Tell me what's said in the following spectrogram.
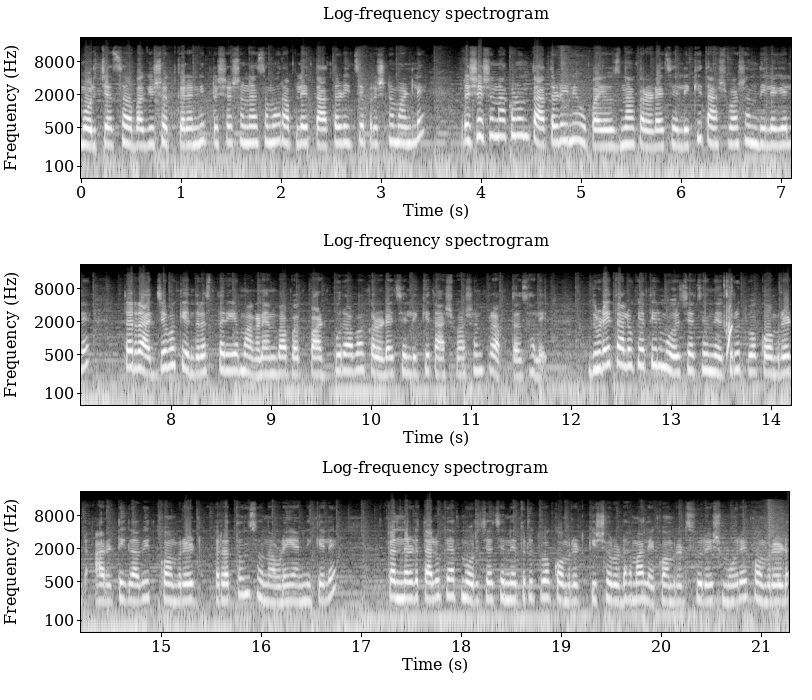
मोर्चात सहभागी शेतकऱ्यांनी प्रशासनासमोर आपले तातडीचे प्रश्न मांडले. प्रशासनाकडून तातडीने उपाययोजना करण्याचे लिखित आश्वासन दिले गेले. तर राज्य व केंद्रस्तरीय मागण्यांबाबत पाठपुरावा करण्याचे लिखित आश्वासन प्राप्त झाले. धुळे तालुक्यातील मोर्चाचे नेतृत्व comrade R T Gavit comrade Ratan Sonawane यांनी केले. कन्नड तालुक्यात मोर्चाचे नेतृत्व comrade Kishor Dhamale comrade Suresh More comrade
